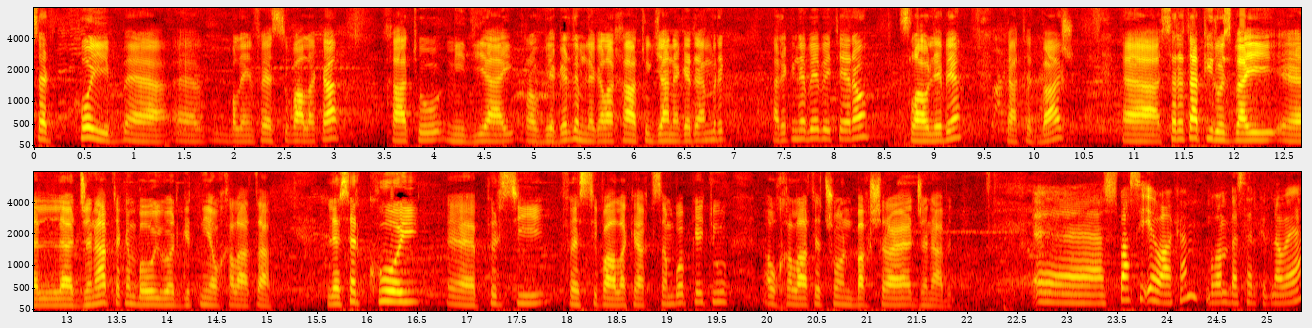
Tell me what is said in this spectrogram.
سەر کۆی بڵێن فێستیڤاڵەکە خاتوو میدیای ڕەوبێگردم لەگەڵا خاتوو گیانەگەر ئەمرک ئەرک نەبێ بێ تێرەوە سلااو لێبێ کاتت باش سەرەتا پیرۆزبایی لە جەنابتەکەم بەوەی وەرگرتنی ئەو خەڵاتە لەسەر کۆی پرسی فستیڤالەکە قسم بۆ بکەیت و ئەو خەڵاتە چۆن بەخشرایە جەنابێت سوپاسی ئێوەکەم بۆم بەسەرکردنەوەیە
